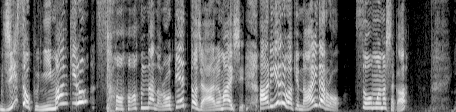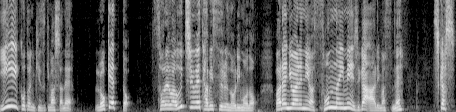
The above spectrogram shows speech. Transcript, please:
時速2万キロ？そんなのロケットじゃあるまいし、あり得るわけないだろう。そう思いましたか？いいことに気づきましたね。ロケット。それは宇宙へ旅する乗り物。我々にはそんなイメージがありますね。しかし、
